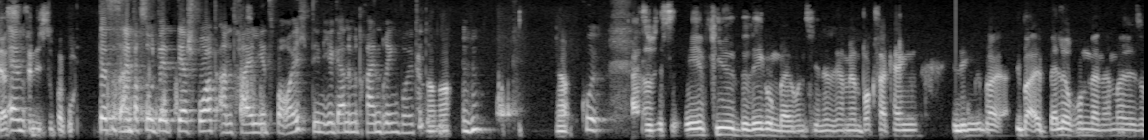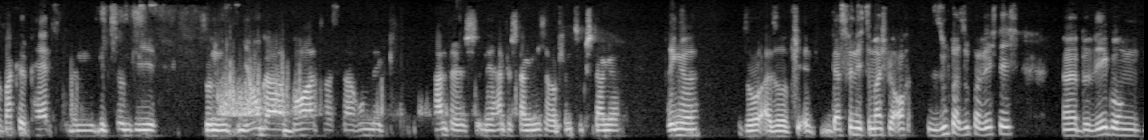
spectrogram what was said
Das ähm, finde ich super gut. Das ist einfach so der, der, Sportanteil jetzt bei euch, den ihr gerne mit reinbringen wolltet. Genau. Mhm. Ja. Cool. Also es ist eh viel Bewegung bei uns hier. Ne? Wir haben ja einen Boxsack hängen, hier liegen überall, überall Bälle rum, dann haben wir so Wackelpads, dann gibt es irgendwie so ein Yoga-Board, was da rumliegt. Hantel, nee, Hantelstange nicht, aber Klimmzugstange, Ringe. So, also das finde ich zum Beispiel auch super, super wichtig. Äh, Bewegung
